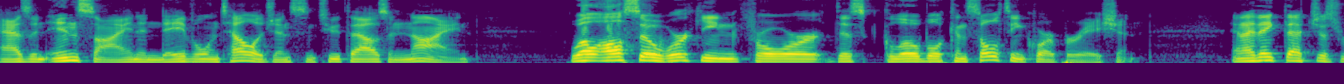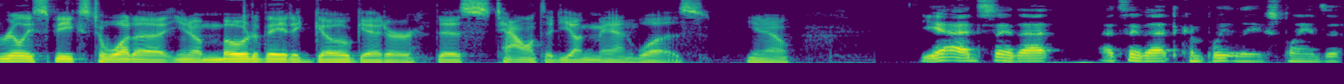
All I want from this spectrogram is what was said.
as an ensign in naval intelligence in 2009, while also working for this global consulting corporation. And I think that just really speaks to what a you know motivated go-getter this talented young man was. You know, Yeah, I'd say that. I'd say that completely explains it.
